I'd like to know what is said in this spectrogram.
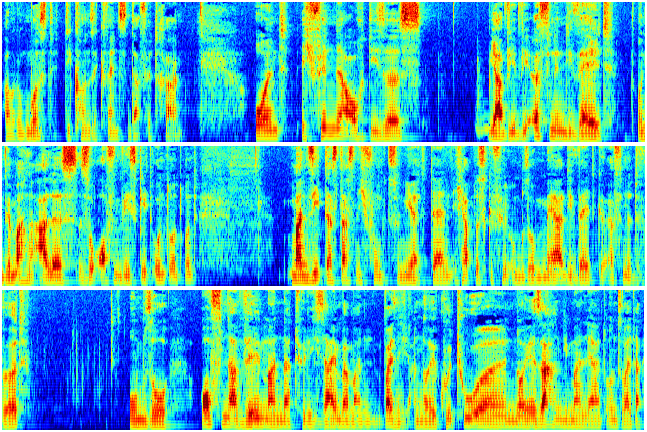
Aber du musst die Konsequenzen dafür tragen. Und ich finde auch dieses, ja, wir, wir öffnen die Welt und wir machen alles so offen, wie es geht und, und, und man sieht, dass das nicht funktioniert. Denn ich habe das Gefühl, umso mehr die Welt geöffnet wird, umso offener will man natürlich sein, weil man, weiß nicht, an neue Kulturen, neue Sachen, die man lernt und so weiter.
